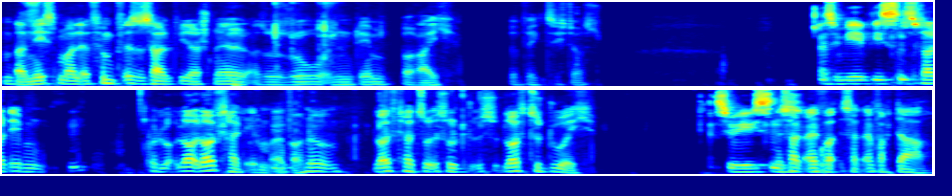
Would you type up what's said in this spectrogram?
Und beim nächsten Mal F5 ist es halt wieder schnell. Also so in dem Bereich bewegt sich das. Also wir wissen Es ist halt eben, Hm? lä- läuft halt eben einfach, ne? Läuft halt so, ist so, ist, läuft so durch. also wir wissen Ist halt einfach, ist halt einfach da.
